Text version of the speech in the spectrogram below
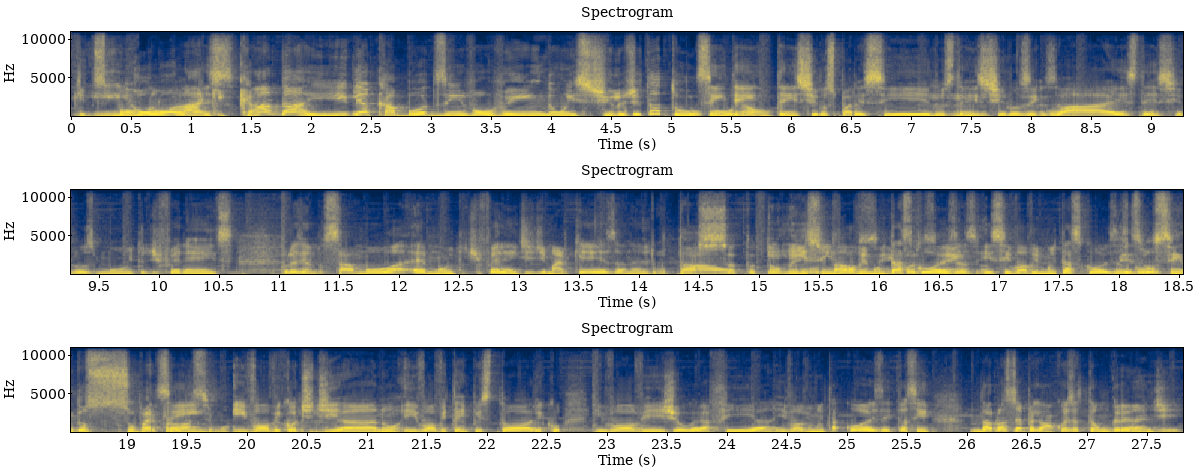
que E rolou lá mais. que cada ilha acabou desenvolvendo um estilo de tatu. Sim, ou tem, não? tem estilos parecidos, tem estilos exato. iguais, tem estilos muito diferentes. Por exemplo, Samoa é muito diferente de Marquesa, né? Total. Nossa, E totalmente. isso Total, envolve muitas 100%. coisas. Isso envolve muitas coisas. Mesmo Co- sendo super Sim, próximo. envolve cotidiano, envolve tempo histórico, envolve geografia, envolve muita coisa. Então, assim, não dá pra você pegar uma coisa tão grande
